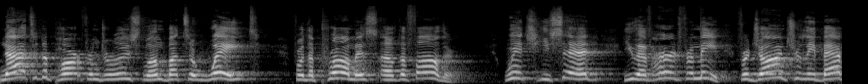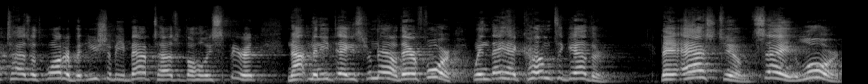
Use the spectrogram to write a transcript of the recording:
not to depart from Jerusalem, but to wait for the promise of the Father which he said, You have heard from me. For John truly baptized with water, but you shall be baptized with the Holy Spirit not many days from now. Therefore, when they had come together, they asked him, saying, Lord,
